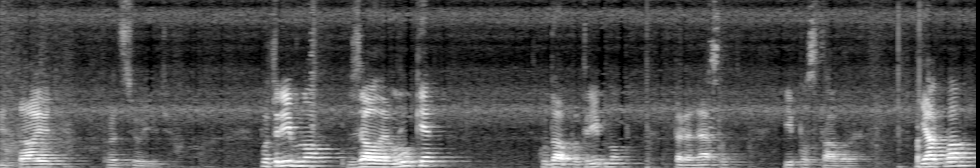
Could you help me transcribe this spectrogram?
літають, працюють. Потрібно, взяли в руки, куди потрібно, перенесли і поставили. Як вам?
